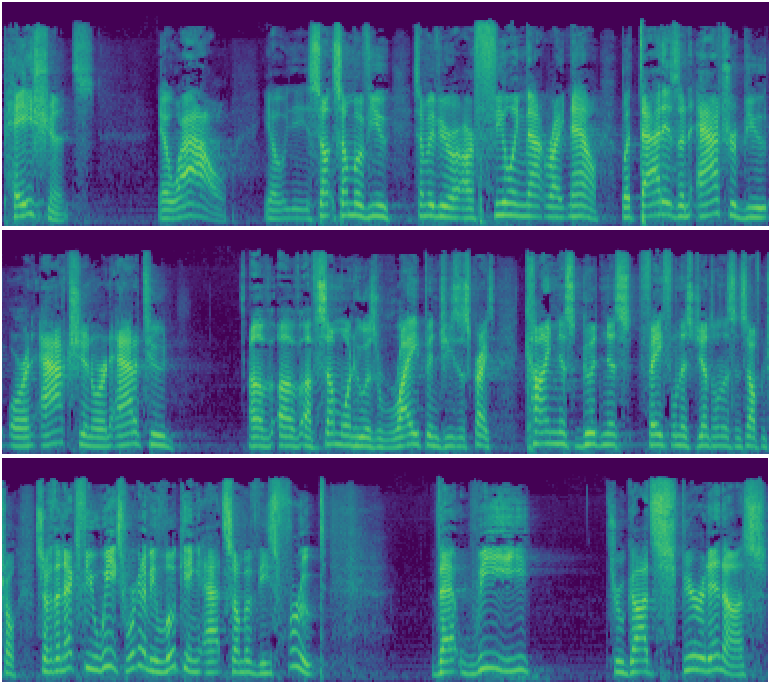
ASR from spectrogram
Patience. Wow. You know, some, some, of you, some of you are feeling that right now, but that is an attribute or an action or an attitude of, of, of someone who is ripe in Jesus Christ. Kindness, goodness, faithfulness, gentleness, and self control. So, for the next few weeks, we're going to be looking at some of these fruit that we, through God's Spirit in us,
